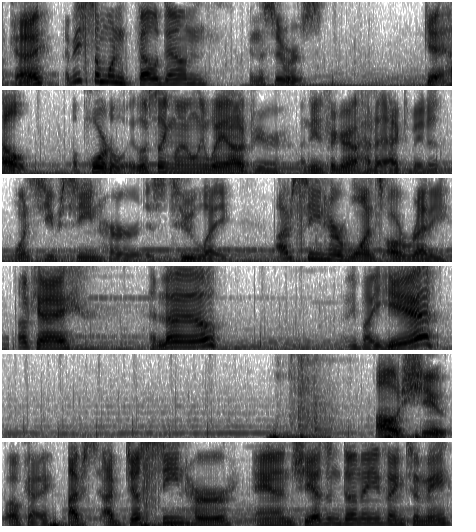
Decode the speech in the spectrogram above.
Okay. Maybe someone fell down in the sewers. Get help. A portal. It looks like my only way out of here. I need to figure out how to activate it. Once you've seen her, it's too late. I've seen her once already. Okay. Hello? Anybody here? Oh shoot, okay. I've I've just seen her and she hasn't done anything to me.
